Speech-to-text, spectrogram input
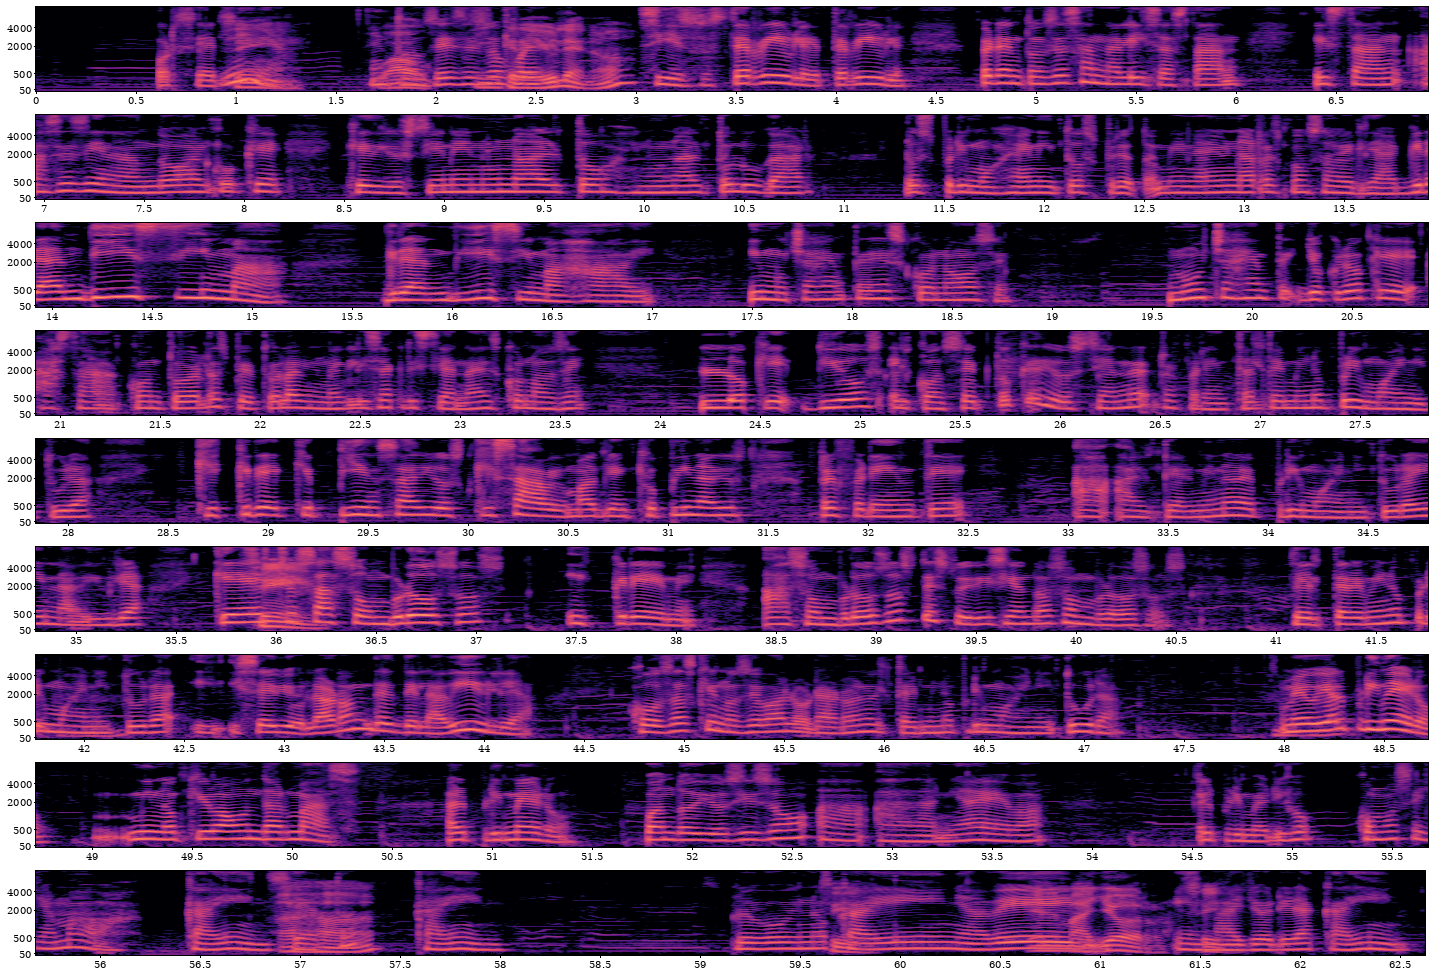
por ser Sí. niña. Wow, Entonces eso increíble, fue, ¿no? Sí, eso es terrible, terrible. Pero entonces analiza, están, están asesinando algo que, que Dios tiene en un alto, en un alto lugar, los primogénitos, pero también hay una responsabilidad grandísima, grandísima, Javi. Y mucha gente desconoce. Mucha gente, yo creo que hasta con todo el respeto de la misma iglesia cristiana desconoce lo que Dios, el concepto que Dios tiene referente al término primogenitura, qué cree, qué piensa Dios, qué sabe, más bien qué opina Dios referente a- al término de primogenitura y en la Biblia, qué Sí. hechos asombrosos, y créeme, asombrosos, te estoy diciendo asombrosos, del término primogenitura y, y se violaron desde la Biblia. cosas que no se valoraron el término primogenitura. Me voy al primero, y no quiero ahondar más. Al primero, cuando Dios hizo a, a Adán y a Eva, el primer hijo, ¿cómo se llamaba? Caín, ¿cierto? Ajá. Caín. Luego vino Sí. Caín y Abel. El mayor, El sí. mayor era Caín.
